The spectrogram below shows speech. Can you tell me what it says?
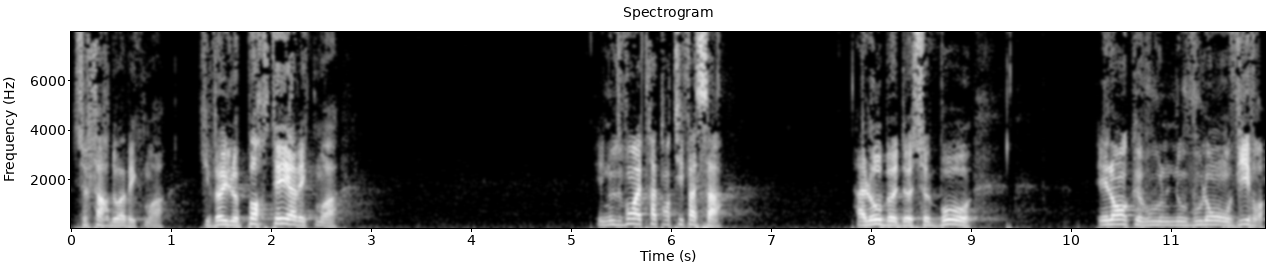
ce fardeau avec moi, qui veuille le porter avec moi. Et nous devons être attentifs à ça. À l'aube de ce beau élan que nous voulons vivre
